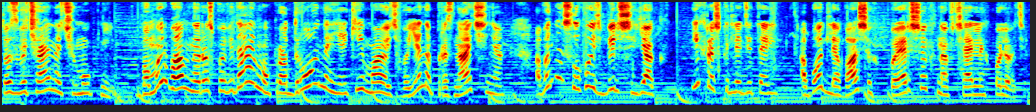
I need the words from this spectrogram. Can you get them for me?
то звичайно, чому б ні? Бо ми вам не розповідаємо про дрони, які мають воєнне призначення, а вони слугують більше як іграшки для дітей або для ваших перших навчальних польотів.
